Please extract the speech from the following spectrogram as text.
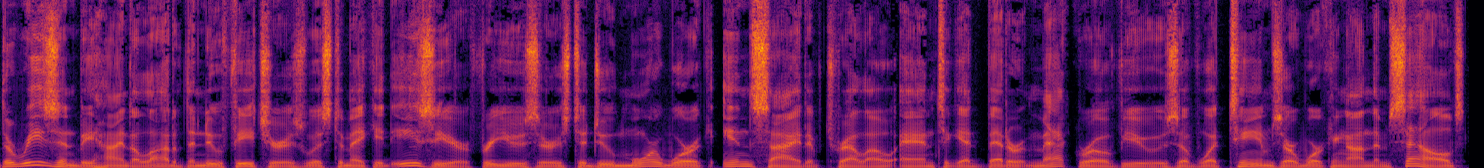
The reason behind a lot of the new features was to make it easier for users to do more work inside of Trello and to get better macro views of what teams are working on themselves,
